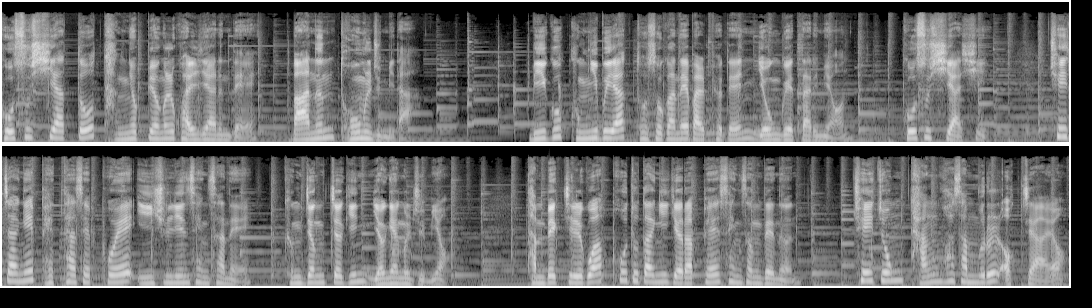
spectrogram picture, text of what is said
고수 씨앗도 당뇨병을 관리하는 데 많은 도움을 줍니다. 미국 국립의학 도서관에 발표된 연구에 따르면 고수 씨앗이 췌장의 베타 세포의 인슐린 생산에 긍정적인 영향을 주며 단백질과 포도당이 결합해 생성되는 최종 당 화산물을 억제하여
